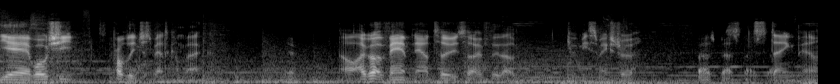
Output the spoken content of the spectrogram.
Yeah, well she probably just about to come back. Yep. Oh, I got a vamp now too, so hopefully that'll give me some extra Fast, fast, fast. staying power.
